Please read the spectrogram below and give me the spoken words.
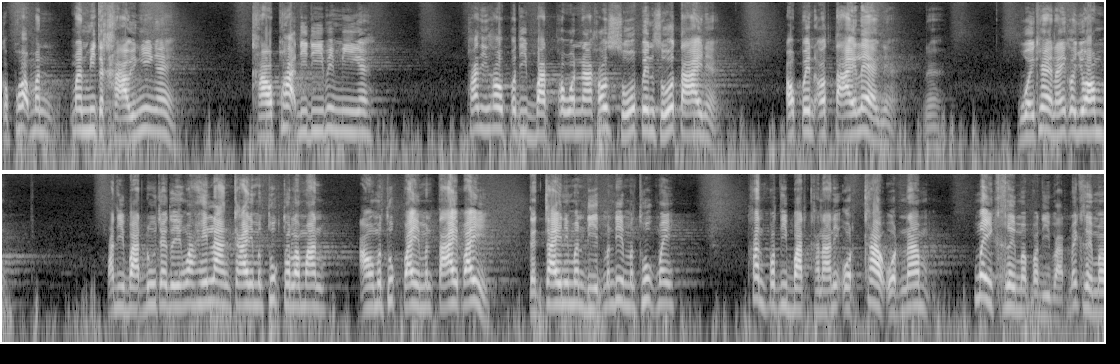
ก็เพราะมันมันมีแต่ข่าวอย่างนี้ไง ข่าวพระดีๆ ไม่มีไง พระที่เขาปฏิบัติภาวนาเขาโสเป็นโสตายเนี่ย เอาเป็นเอาตายแรกเนี่ยนะป่วยแค่ไหนก็ยอมปฏิบัติดูใจตัวเองว่าให้ร่างกายนี่มันทุกข์ทรมานเอามันทุกข์ไปมันตายไป แต่ใจนี่มันดีดมันดิ้นมันทุกข์ไหมท่านปฏิบัติขนาดนี้อดข้าวอดน้ำไม่เคยมาปฏิบัติ ไม่เคยมา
